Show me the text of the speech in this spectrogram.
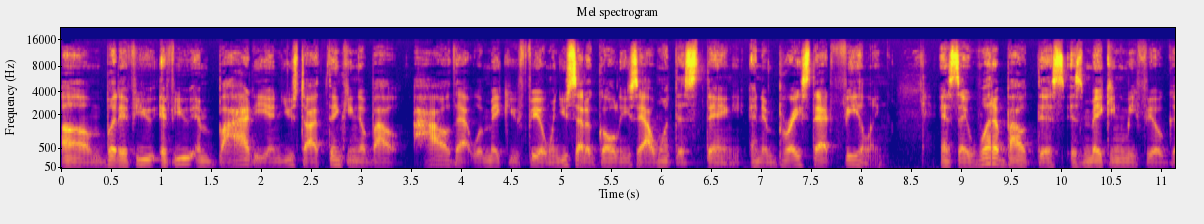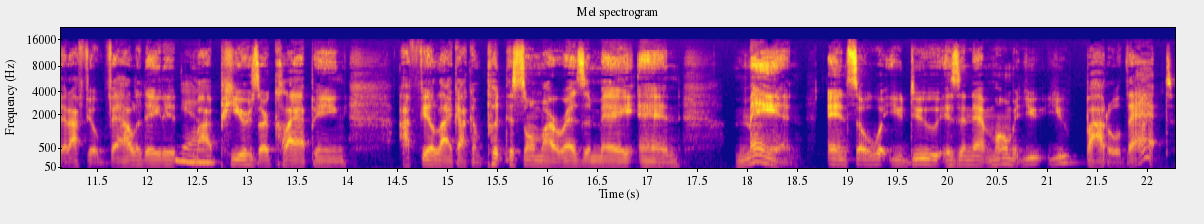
Um, but if you if you embody and you start thinking about how that would make you feel when you set a goal and you say I want this thing and embrace that feeling and say what about this is making me feel good. I feel validated. Yeah. My peers are clapping. I feel like I can put this on my resume and man. And so what you do is in that moment you you bottle that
